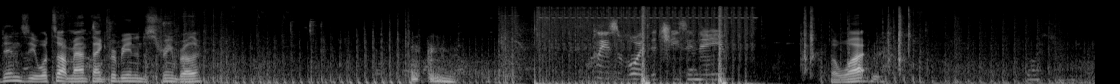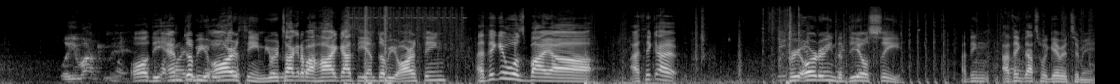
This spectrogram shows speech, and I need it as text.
Dinzy. What's up, man? Thanks for being in the stream, brother. Please avoid the cheesy name. The what? What you want, mate? Oh, the Come on, you MWR theme. You were talking about how I got the MWR theme. I think it was by uh, I think I pre-ordering the DLC. I think I think that's what gave it to me.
